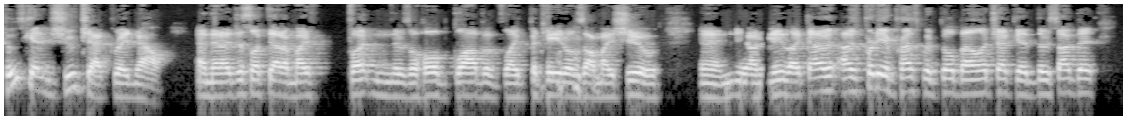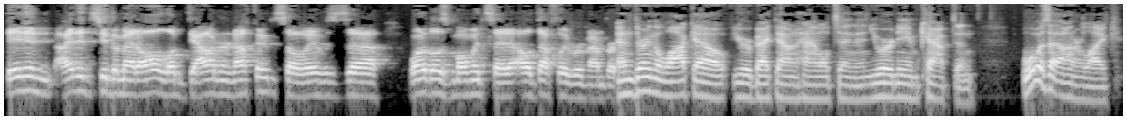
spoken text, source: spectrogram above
who's getting shoe checked right now? And then I just looked down at my foot, and there's a whole blob of like potatoes on my shoe. And you know what I mean? Like, I, I was pretty impressed with Bill Belichick, and there's something they didn't, I didn't see them at all look down or nothing. So it was, uh, one of those moments that I'll definitely remember. And during the lockout, you were back down in Hamilton and you were named captain. What was that honor like?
